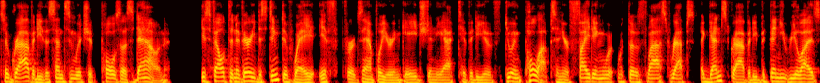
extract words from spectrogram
So, gravity, the sense in which it pulls us down, is felt in a very distinctive way if, for example, you're engaged in the activity of doing pull ups and you're fighting with, with, those last reps against gravity. But then you realize,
